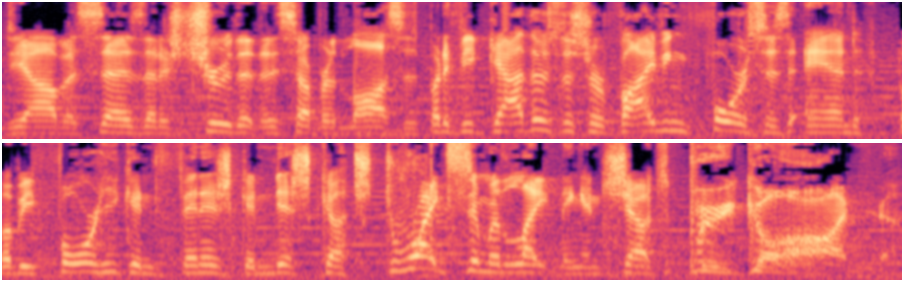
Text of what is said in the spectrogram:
Daiba says that it's true that they suffered losses, but if he gathers the surviving forces and, but before he can finish, Ganishka strikes him with lightning and shouts, Be gone!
